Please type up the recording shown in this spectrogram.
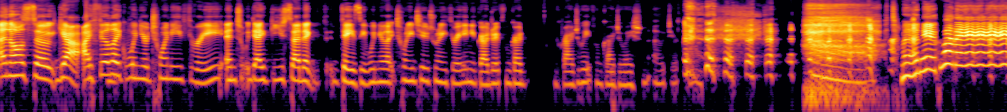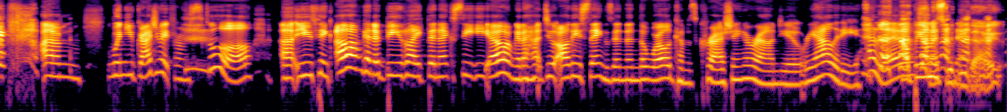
And also, yeah, I feel mm. like when you're 23 and tw- like you said it, Daisy, when you're like 22, 23 and you graduate from grad graduate from graduation. Oh dear God. 2020. Um, when you graduate from school, uh, you think, oh, I'm going to be like the next CEO. I'm going to ha- do all these things. And then the world comes crashing around you. Reality. Hello. I'll be honest with you though.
